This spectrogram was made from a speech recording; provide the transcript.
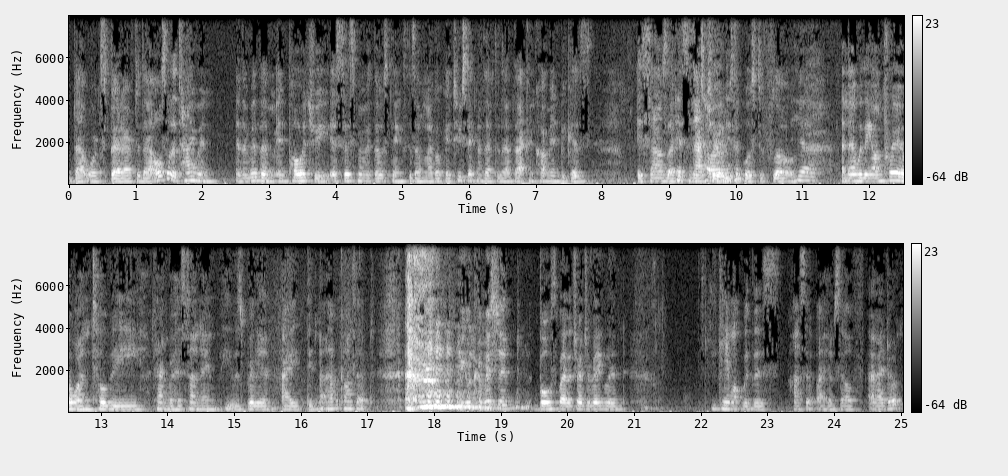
that works better after that. Also, the timing and the rhythm in poetry assists me with those things because I'm like, okay, two seconds after that, that can come in because it sounds like it's, It's supposed to flow. Yeah. And then with the On Prayer one, Toby, I can't remember his surname, he was brilliant. I did not have a concept. we were commissioned both by the Church of England. He came up with this concept by himself, and I don't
